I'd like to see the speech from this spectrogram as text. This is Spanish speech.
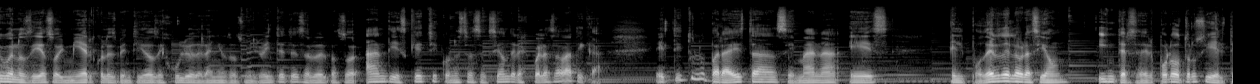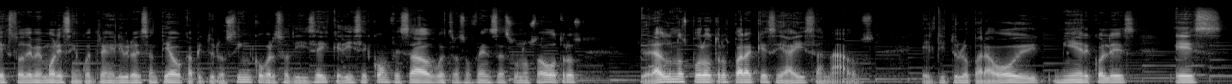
Muy buenos días, hoy miércoles 22 de julio del año 2020 te saluda el pastor Andy Skeche con nuestra sección de la escuela sabática. El título para esta semana es El poder de la oración, interceder por otros y el texto de memoria se encuentra en el libro de Santiago capítulo 5 verso 16 que dice Confesaos vuestras ofensas unos a otros, llorad unos por otros para que seáis sanados. El título para hoy miércoles es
